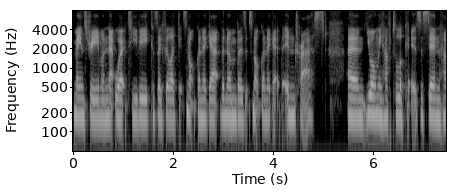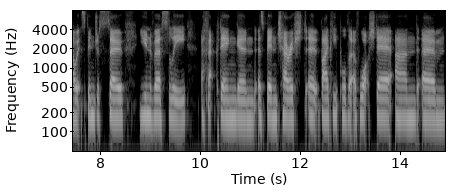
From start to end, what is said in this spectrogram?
mainstream or network TV because they feel like it's not going to get the numbers, it's not going to get the interest. And you only have to look at it as a sin, how it's been just so universally affecting and has been cherished uh, by people that have watched it. And um,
